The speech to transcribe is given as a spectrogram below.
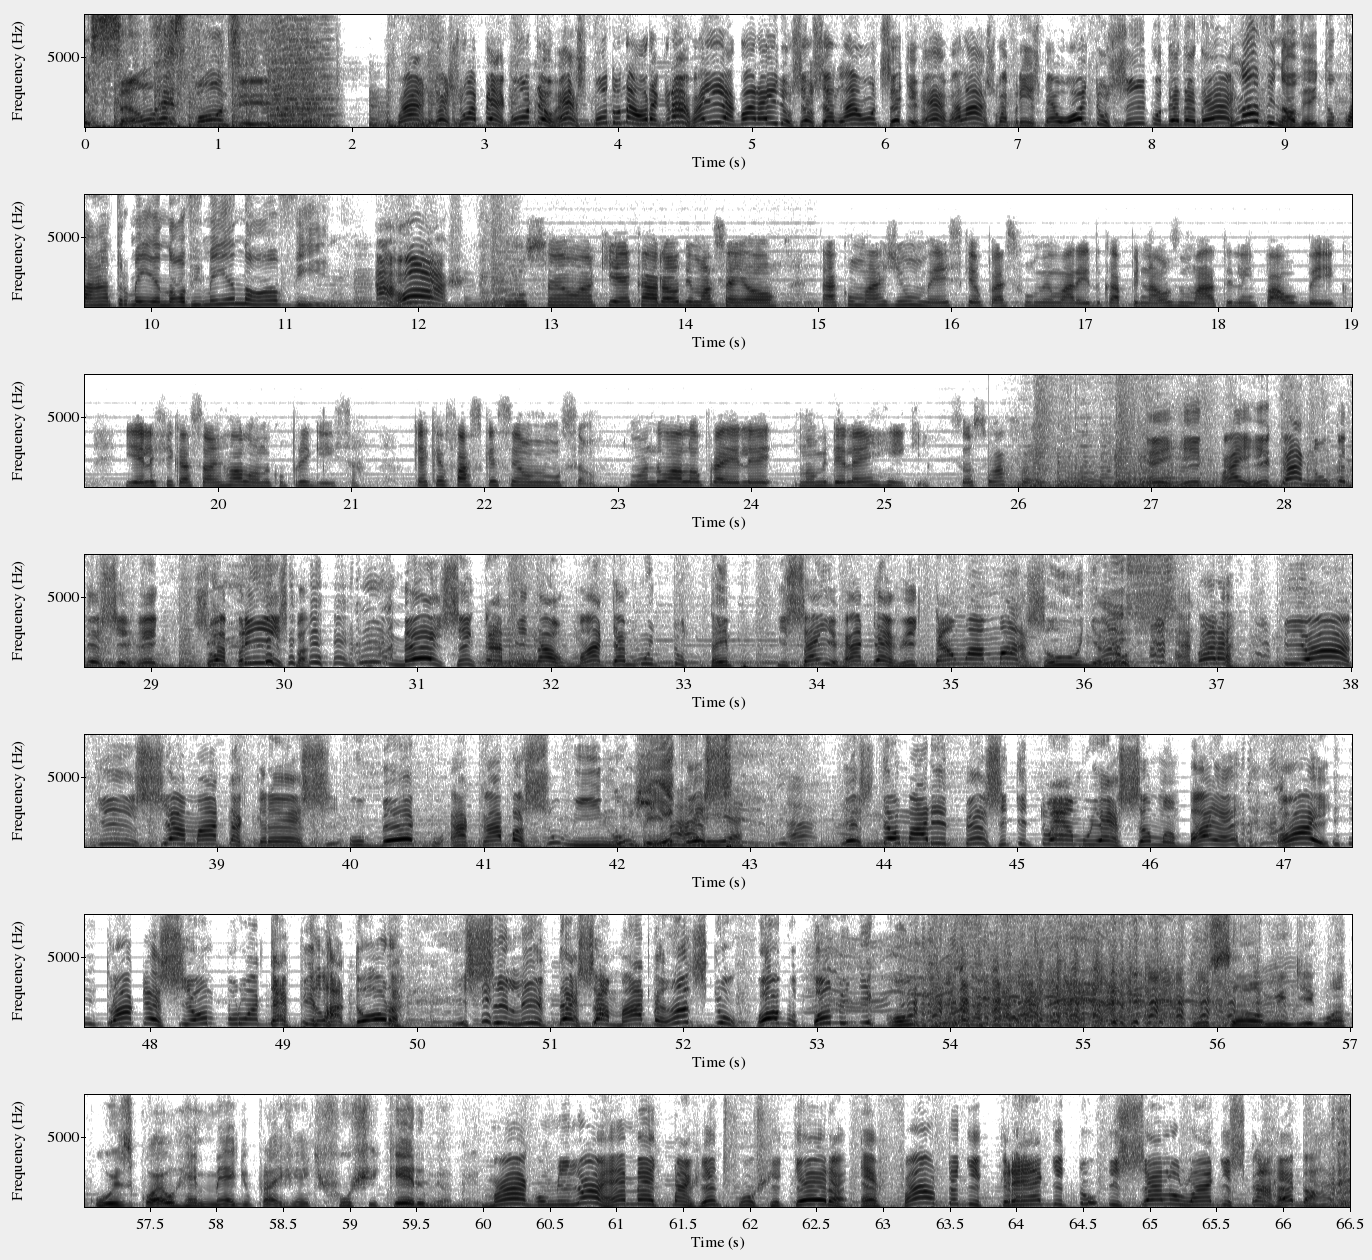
Moção responde. Faça sua pergunta, eu respondo na hora. Grava aí, agora aí no seu celular, onde você estiver. Vai lá, sua príncipe. É o 85DDD. 9984-6969. Arrocha! Moção, aqui é Carol de Maceió. Tá com mais de um mês que eu peço pro meu marido capinar os matos e limpar o beco. E ele fica só enrolando com preguiça. O que é que eu faço com esse homem, moção? Manda um alô pra ele, o nome dele é Henrique. Sou sua fã. Henrique, vai enricar nunca desse jeito. Sua príncipa, um mês sem capinar o mato é muito tempo. Isso aí já deve estar uma Amazônia, viu? Agora, pior que se a mata cresce, o beco acaba sumindo. O beco? Esse, esse teu marido pensa que tu é a mulher samambaia, é? Oi, troca esse homem por uma depiladora e se livre dessa mata antes que o fogo tome de conta. Moção, me diga uma coisa, qual é o remédio pra gente fuxiqueiro, meu amigo? Mago, o melhor remédio pra gente fuxiqueira é falta de crédito e celular descarregado.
